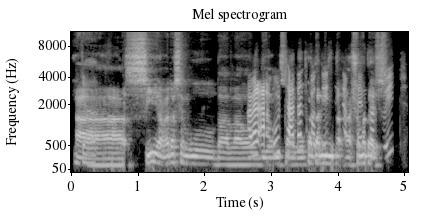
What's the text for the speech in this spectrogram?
I que... Uh, sí, a veure si algú de la... A veure, algú xat ens pot dir si això per Twitch?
